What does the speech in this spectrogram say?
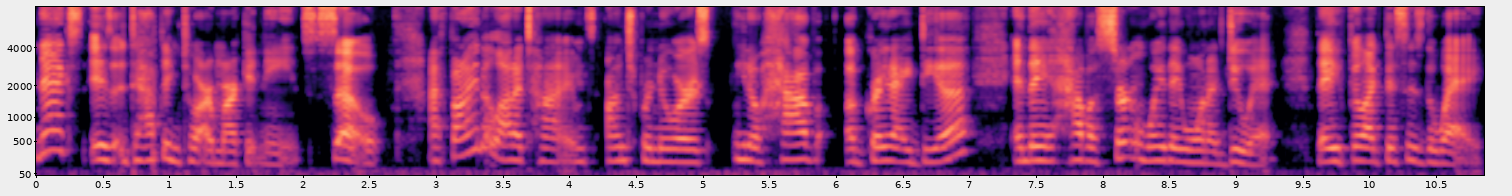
Next is adapting to our market needs. So I find a lot of times entrepreneurs, you know, have a great idea and they have a certain way they want to do it. They feel like this is the way.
